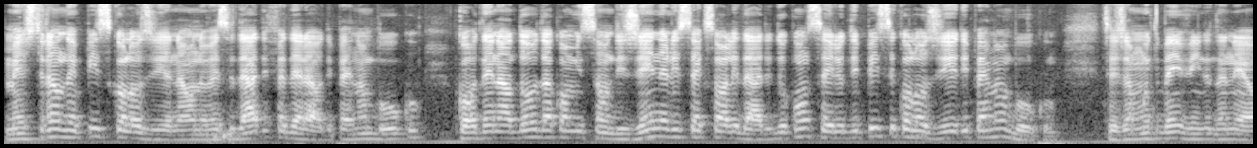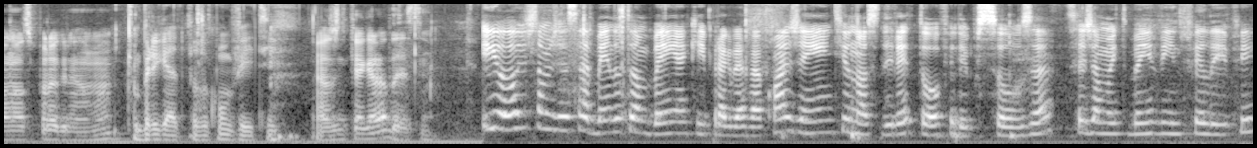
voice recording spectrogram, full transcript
mestrando em Psicologia na Universidade Federal de Pernambuco, coordenador da Comissão de Gênero e Sexualidade do Conselho de Psicologia de Pernambuco. Seja muito bem-vindo, Daniel, ao nosso programa. Obrigado pelo convite. A gente que agradece. E hoje estamos recebendo também aqui para gravar com a gente o nosso diretor, Felipe Souza. Seja muito bem-vindo, Felipe.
